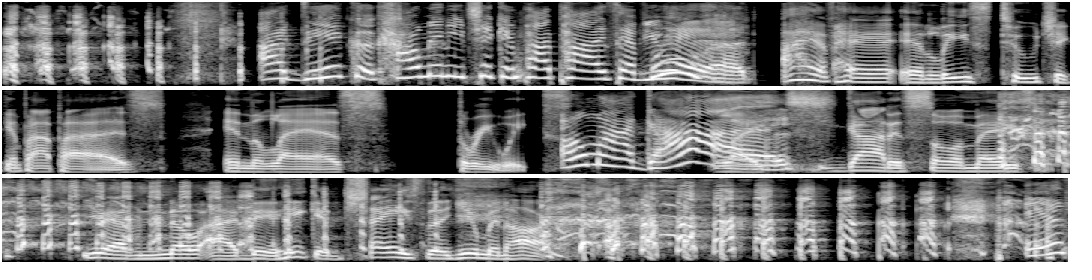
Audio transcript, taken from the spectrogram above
I did cook. How many chicken pot pies have you Woo. had? I have had at least two chicken pot pies in the last three weeks. Oh my gosh. Like, God is so amazing. you have no idea. He can change the human heart. and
